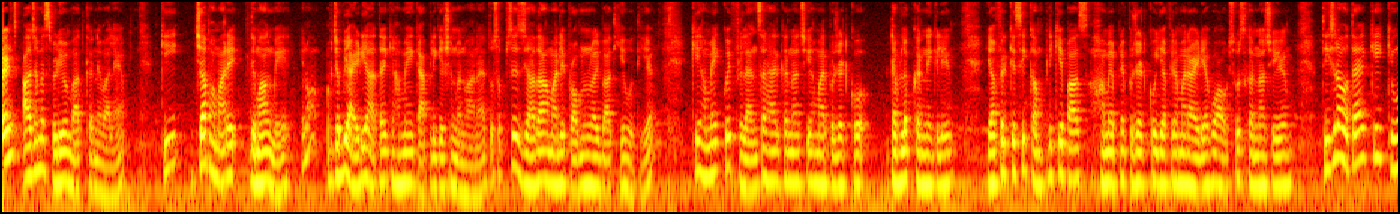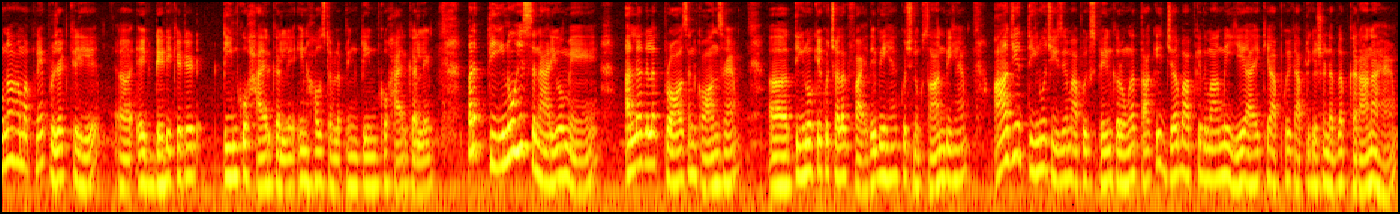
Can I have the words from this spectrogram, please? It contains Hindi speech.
फ्रेंड्स आज हम इस वीडियो में बात करने वाले हैं कि जब हमारे दिमाग में यू नो अब जब भी आइडिया आता है कि हमें एक एप्लीकेशन बनवाना है तो सबसे ज़्यादा हमारे लिए प्रॉब्लम वाली बात ये होती है कि हमें कोई फ्रीलांसर हायर करना चाहिए हमारे प्रोजेक्ट को डेवलप करने के लिए, या फिर किसी कंपनी के पास हमें अपने प्रोजेक्ट को, या फिर हमारे आइडिया को आउटसोर्स करना चाहिए। तीसरा होता है कि क्यों ना हम अपने प्रोजेक्ट के लिए एक डेडिकेटेड टीम को हायर कर लें इन हाउस डेवलपिंग टीम को हायर कर लें। पर तीनों ही सिनारियों में अलग अलग प्रॉज एंड कॉन्स हैं तीनों के कुछ अलग फ़ायदे भी हैं, कुछ नुकसान भी हैं। आज ये तीनों चीज़ें मैं आपको एक्सप्लेन करूँगा ताकि जब आपके दिमाग में ये आए कि आपको एक एप्लीकेशन डेवलप कराना है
